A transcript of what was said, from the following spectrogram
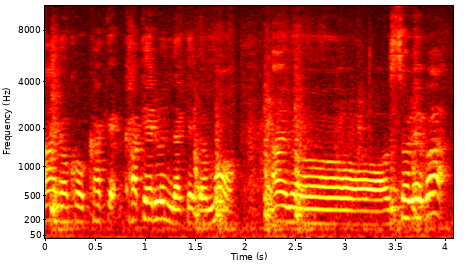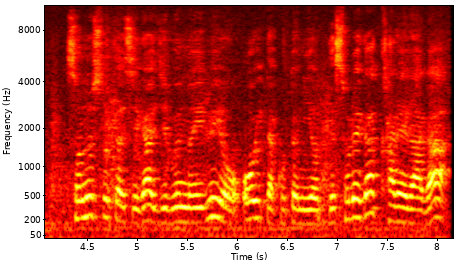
あのこうかけかけるんだけども、あのーそれはその人たちが自分の衣類を置いたことによってそれが彼らが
